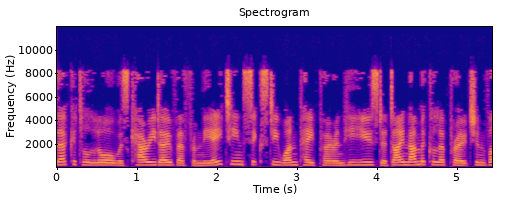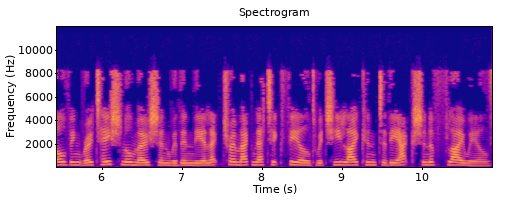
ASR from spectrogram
circuital law was carried over from the 1861 paper and he used a dynamical approach involving rotational motion within the electromagnetic field which he likened to the action of flywheels.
